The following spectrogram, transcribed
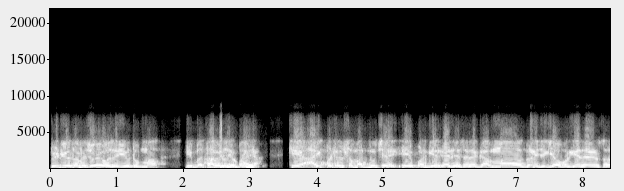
વીડિયો તમે જોયો હશે યુટ્યુબમાં એ બતાવે છે ભાઈ. કે આ એક પટેલ સમાજનું છે એ પણ ગેરકાયદેસર. ગામમાં ઘણી જગ્યા ઉપર ગેરકાયદેસર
